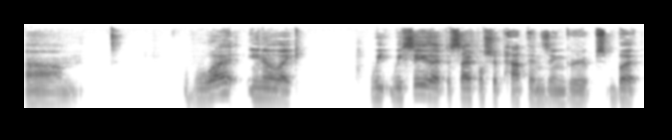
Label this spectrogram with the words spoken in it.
um, what you know like we, we say that discipleship happens in groups but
